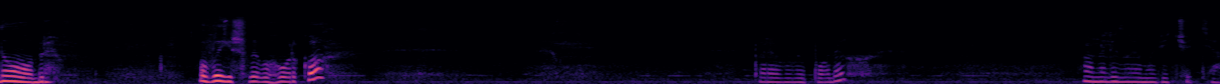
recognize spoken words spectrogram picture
Добре. Вийшли в горку. Перевели подих. Аналізуємо відчуття.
